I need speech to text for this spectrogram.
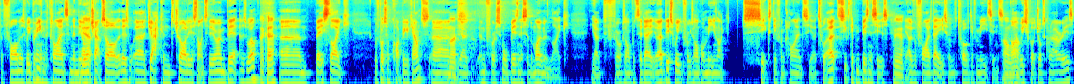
the farmers. We bring in the clients, and then the Yeah. other chaps are there's uh, Jack and Charlie are starting to do their own bit as well. Okay. Um, but it's like we've got some quite big accounts. Um, Nice. You know, and for a small business at the moment, like you know, for example, today, uh, this week, for example, I'm meeting like six different clients. You know, tw- uh, six different businesses Yeah. over five days with 12 different meetings. Oh, and, wow. we just got jobs coming out of our ears.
